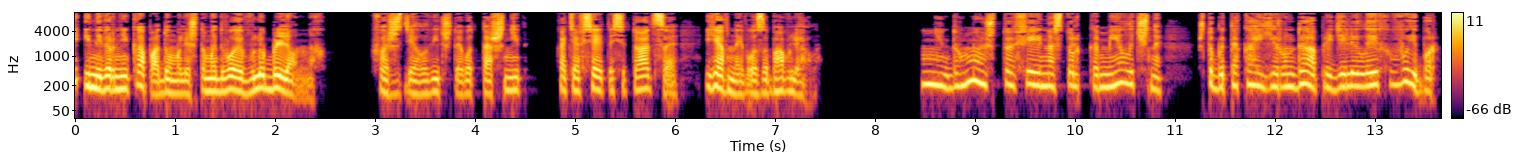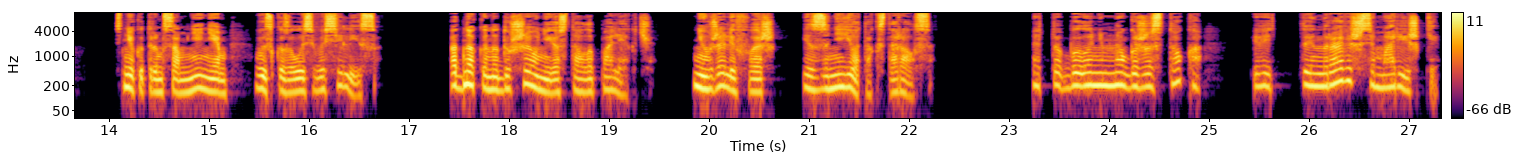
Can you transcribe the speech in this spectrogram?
и наверняка подумали, что мы двое влюбленных. Фэш сделал вид, что его тошнит, хотя вся эта ситуация явно его забавляла. «Не думаю, что феи настолько мелочны, чтобы такая ерунда определила их выбор», с некоторым сомнением высказалась Василиса. Однако на душе у нее стало полегче. Неужели Фэш из-за нее так старался? «Это было немного жестоко, ведь ты нравишься Маришке»,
